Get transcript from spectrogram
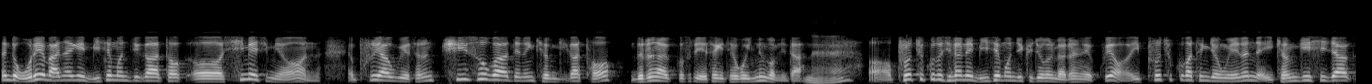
그런데 올해 만약에 미세먼지가 더 어, 심해지면 프로야구에서는 취소가 되는 경기가 더 늘어날 것으로 예상이 되고 있는 겁니다. 네. 어, 프로축구도 지난해 미세먼지 규정을 마련했고요. 이 프로축구 같은 경우에는 경기 시작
